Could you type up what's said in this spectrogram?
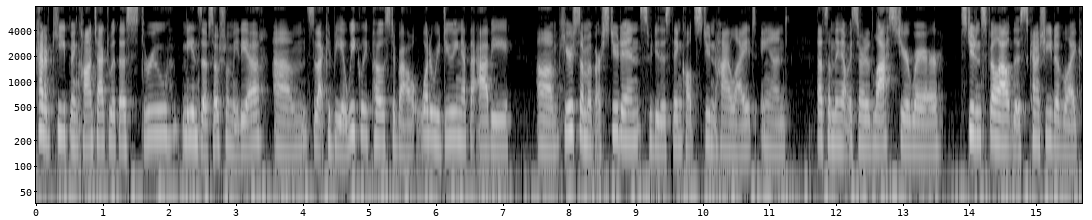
kind of keep in contact with us through means of social media. Um, so that could be a weekly post about what are we doing at the Abbey. Um, here's some of our students. We do this thing called Student Highlight, and that's something that we started last year where students fill out this kind of sheet of like,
